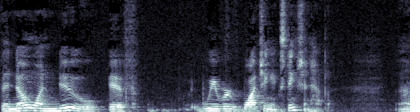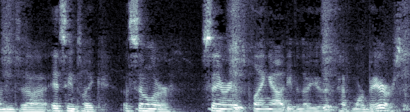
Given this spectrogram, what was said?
that no one knew if we were watching extinction happen. And uh, it seems like a similar scenario is playing out, even though you have more bears.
